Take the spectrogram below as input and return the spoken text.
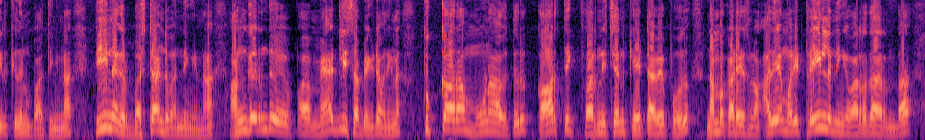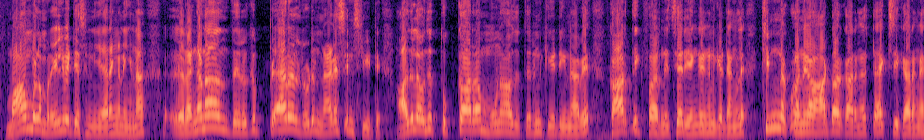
இருக்குதுன்னு பார்த்தீங்கன்னா டி நகர் பஸ் ஸ்டாண்டு வந்தீங்கன்னா அங்கேருந்து மேட்லி சபைக்கிட்ட வந்தீங்கன்னா துக்காரம் துக்காராம் மூணாவது தெரு கார்த்திக் ஃபர்னிச்சர்னு கேட்டாவே போதும். நம்ம கடையை சொல்லுவாங்க. அதே மாதிரி ட்ரெயினில் நீங்கள் வர்றதா இருந்தால் மாம்பழம் ரயில்வே ஸ்டேஷன் இறங்குனீங்கன்னா ரங்கநாதன் தெருவுக்கு பேரல் ரோடு நடசின் ஸ்ட்ரீட்டு அதில் வந்து துக்காராம் மூணாவது தெருன்னு கேட்டிங்கனாவே கார்த்திக் ஃபர்னிச்சர் எங்கெங்கன்னு கேட்டாங்களே சின்ன குழந்தைங்க ஆட்டோக்காரங்க டாக்ஸிக்காரங்க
